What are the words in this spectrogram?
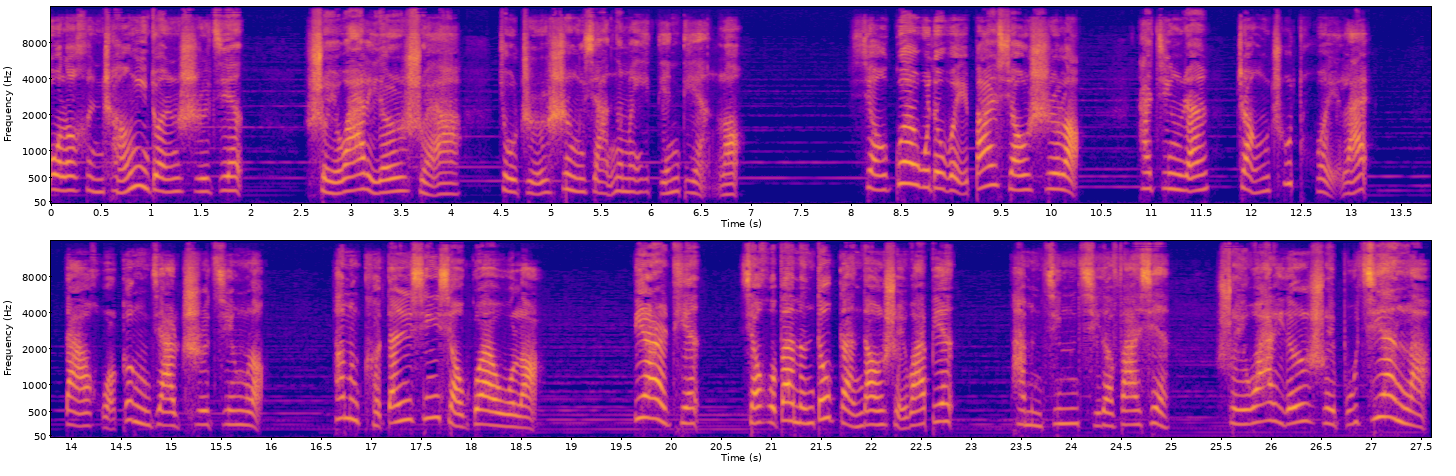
过了很长一段时间，水洼里的水啊，就只剩下那么一点点了。小怪物的尾巴消失了，它竟然长出腿来，大伙更加吃惊了。他们可担心小怪物了。第二天，小伙伴们都赶到水洼边，他们惊奇地发现，水洼里的水不见了，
